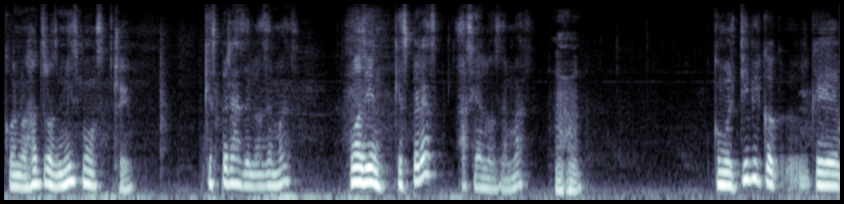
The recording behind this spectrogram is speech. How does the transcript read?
con nosotros mismos? sí. ¿Qué esperas de los demás? O más bien, ¿qué esperas hacia los demás? Ujú, Como el típico que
